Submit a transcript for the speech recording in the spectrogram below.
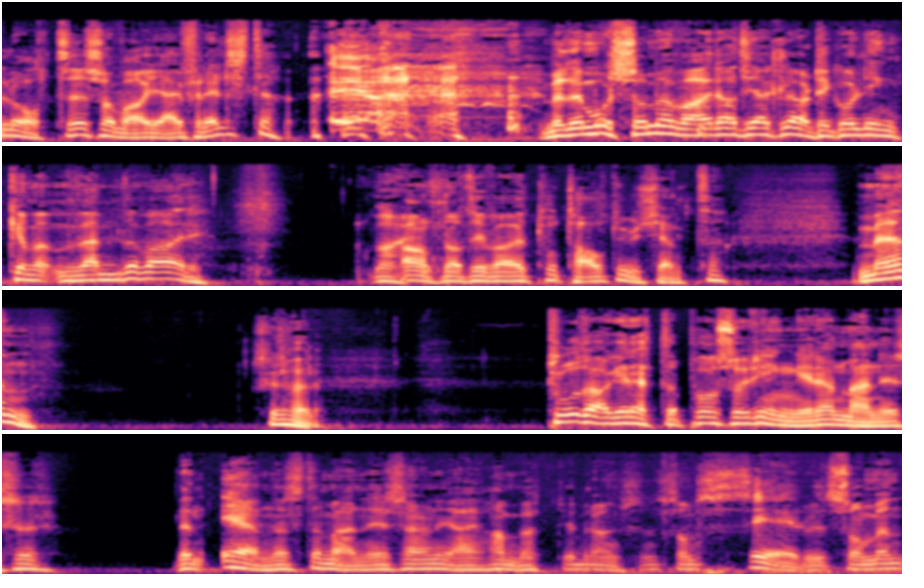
låter så var jeg frelst, ja. Men det morsomme var at jeg klarte ikke å linke hvem det var. Annet enn at de var totalt ukjente. Men skal du høre. To dager etterpå så ringer en manager. Den eneste manageren jeg har møtt i bransjen som ser ut som en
